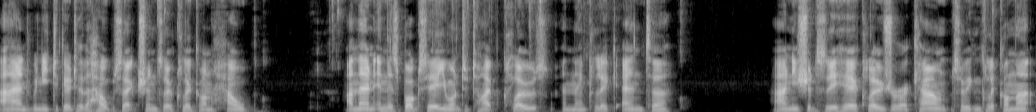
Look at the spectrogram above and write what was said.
and we need to go to the help section. So click on help. And then in this box here, you want to type close and then click enter. And you should see here close your account. So we can click on that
